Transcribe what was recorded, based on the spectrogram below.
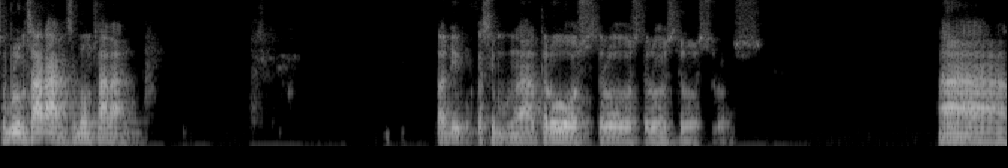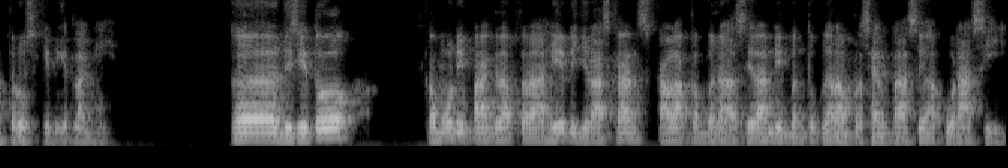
sebelum saran, sebelum saran. Tadi kesimpulan nah, terus, terus, terus, terus, terus. Nah, terus sedikit lagi. Eh, di situ kamu di paragraf terakhir dijelaskan skala keberhasilan dibentuk dalam persentase akurasi.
